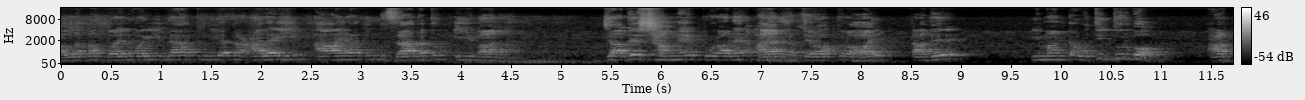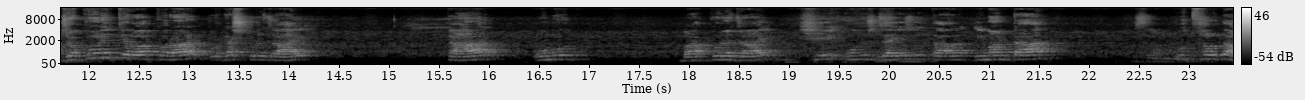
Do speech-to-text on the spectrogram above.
আল্লাহ বলেন, ওয়াইদা তুলিয়াত আলাইহিম আয়াতুন ঈমান। যাদের সামনে কোরআনের আয়াতটা তেলাওয়াত করা হয়, তাদের ইমানটা অতি দুর্বল। আর যখনই তেলাওয়াত করার প্রকাশ করে যায়, তার অনু বা করে যায়, সেই অনুযায়ী যদি তার ইমানটা উৎফলতা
